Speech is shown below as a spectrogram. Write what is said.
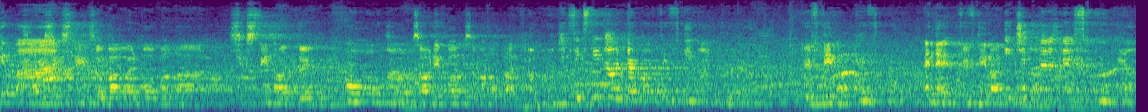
di ba? Sorry, 16, so bawal po mga 16 under. Oo nga. So, sorry po sa mga bata. 16 under o 15 under? 15 under. Hindi, 15 under. I-check na natin sa Google.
